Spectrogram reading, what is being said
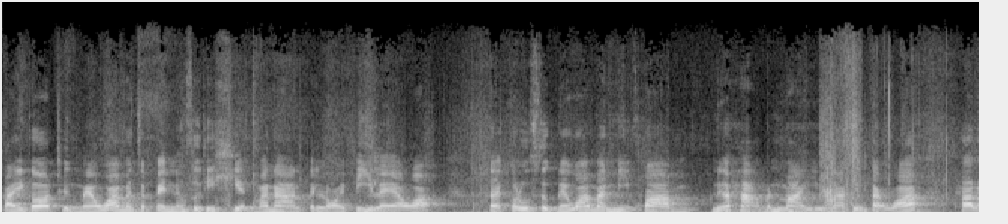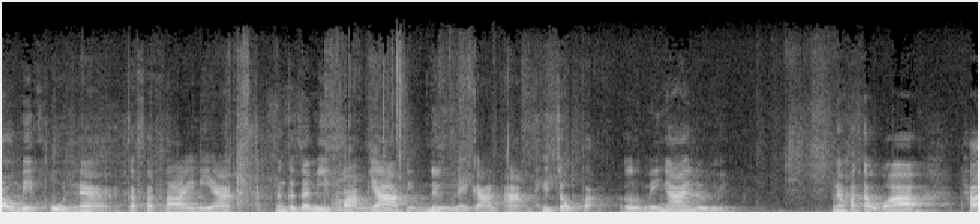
ไปก็ถึงแม้ว่ามันจะเป็นหนังสือที่เขียนมานานเป็นร้อยปีแล้วอะ่ะ แต่ก็รู้สึกได้ว่ามันมีความเนื้อหามันใหม่อยู่นะเพียงแต่ว่าถ้าเราไม่คุ้นน่ะกับสไตล์เนี้ย มันก็จะมีความยากนิดหนึ่งในการอ่านให้จบอะ่ะเออไม่ง่ายเลยนะคะ แต่ว่าถ้า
